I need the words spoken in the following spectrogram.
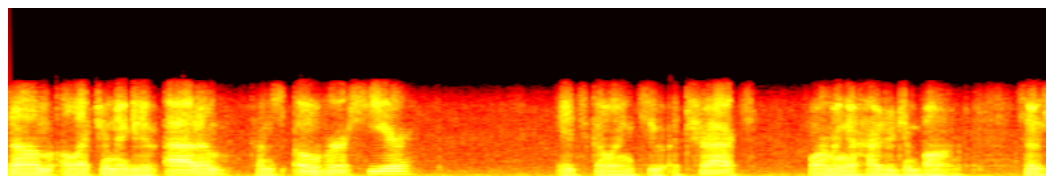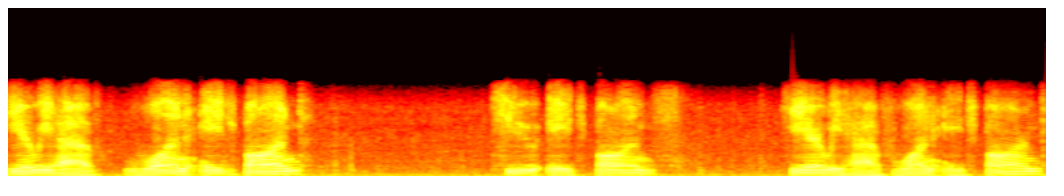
some electronegative atom comes over here, it's going to attract, forming a hydrogen bond. So here we have one H bond two H bonds. Here we have one H bond,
